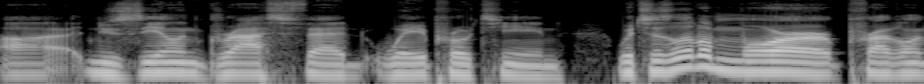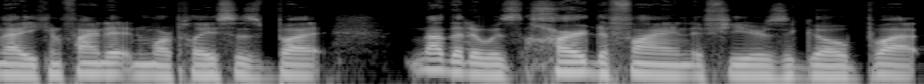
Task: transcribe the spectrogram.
uh, New Zealand grass-fed whey protein which is a little more prevalent now. You can find it in more places, but not that it was hard to find a few years ago. But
